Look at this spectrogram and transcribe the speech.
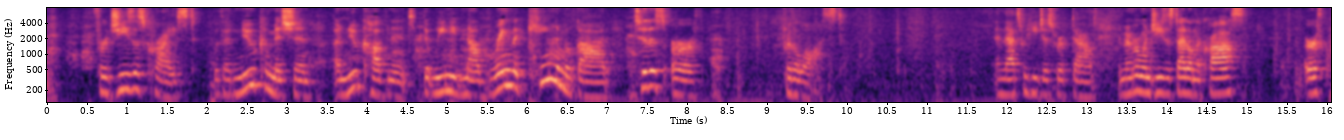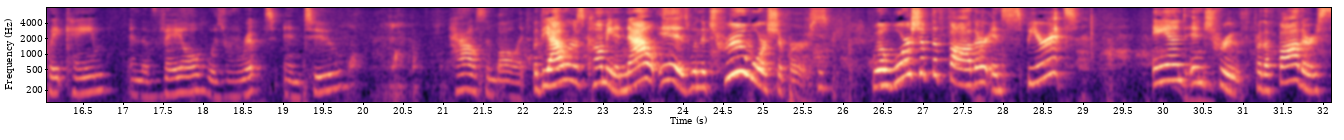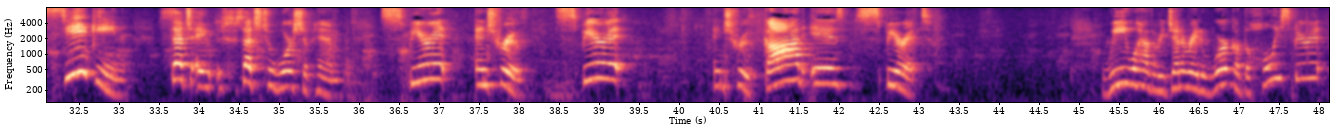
for Jesus Christ with a new commission, a new covenant that we need now bring the kingdom of God to this earth for the lost. And that's what he just ripped out. Remember when Jesus died on the cross? An earthquake came and the veil was ripped in two. How symbolic. But the hour is coming, and now is when the true worshipers will worship the Father in spirit and in truth. For the Father is seeking such a such to worship him. Spirit and truth. Spirit and truth. God is spirit. We will have the regenerated work of the Holy Spirit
